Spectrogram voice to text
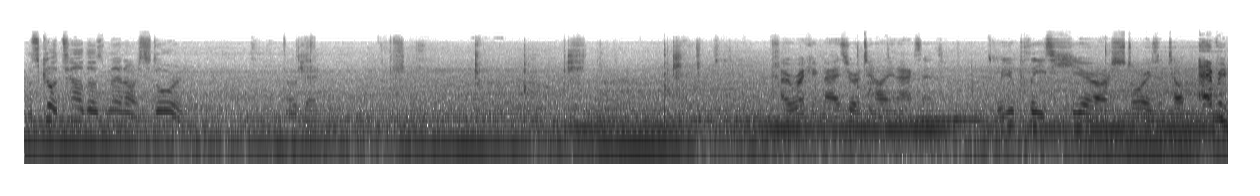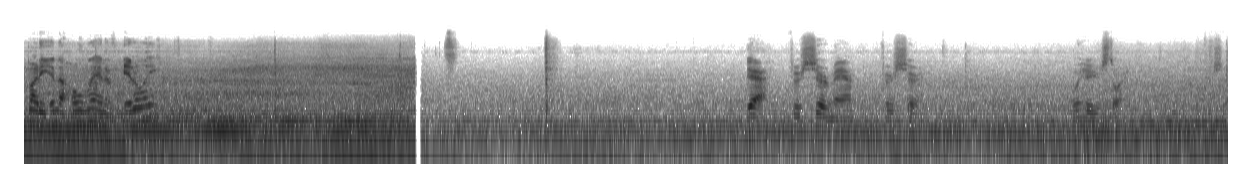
Let's go tell those men our story. Okay. I recognize your Italian accent. Will you please hear our stories and tell everybody in the homeland of Italy? Yeah, for sure, man. For sure. We'll hear your story. For sure.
